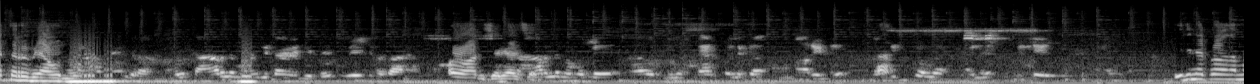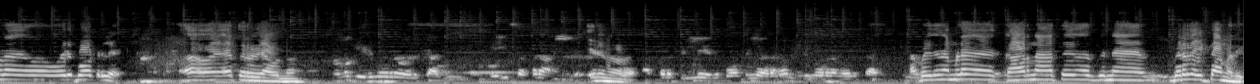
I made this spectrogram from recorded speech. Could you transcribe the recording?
എത്ര രൂപയാവുന്നു? നമ്മൾ കാറിൽ മണം കിട്ടാൻ വേണ്ടിയിട്ട് ഉപയോഗിക്കുന്ന സാധനം. ഓ അത് ശരി അത് ശരി. കാറിൽ നമുക്ക് മാറിയിട്ട് ഇതിനിപ്പോ നമ്മൾ ഒരു ബോട്ടിൽ എത്ര രൂപയാവുന്നു? നമുക്ക് ഇരുന്നൂറ് രൂപ മുതൽ സ്റ്റാർട്ട് ചെയ്യും ബേസ് അത്ര ആണെങ്കിൽ ഇരുന്നൂറ്. അത്ര ഫില്ല് ചെയ്ത് ബോട്ടിൽ ഇറങ്ങാം ഇരുന്നൂറ് രൂപ കൊടുക്കാം അപ്പൊ ഇത് നമ്മൾ കാറിനകത്ത് പിന്നെ വെറുതെ ഇട്ടാ മതി.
